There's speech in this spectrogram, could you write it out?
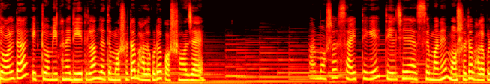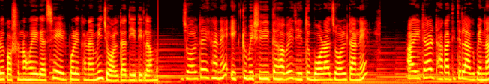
জলটা একটু আমি এখানে দিয়ে দিলাম যাতে মশলাটা ভালো করে কষানো যায়। আর মশলার সাইড থেকে তেল ছেড়ে আসছে মানে মশলাটা ভালো করে কষানো হয়ে গেছে, এরপর এখানে আমি জলটা দিয়ে দিলাম। জলটা এখানে একটু বেশি দিতে হবে যেহেতু বড়া জল টানে। আর এটা ঢাকা দিতে লাগবে না,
